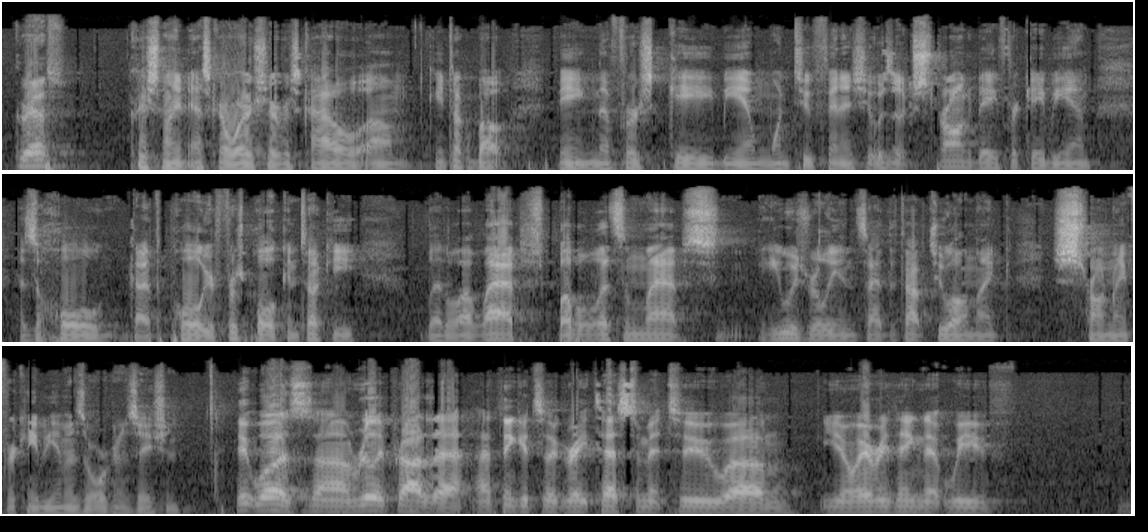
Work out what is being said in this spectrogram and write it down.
Chris? Chris Knight, NASCAR Wire Service. Kyle, um, can you talk about being the first KBM 1-2 finish? It was a strong day for KBM as a whole. Got the pole, your first pole at Kentucky, led a lot of laps. Bubba led some laps. He was really inside the top two all night. Strong night for KBM as an organization. It was. Uh, really proud of that. I think it's a great testament to um, you know everything that we've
